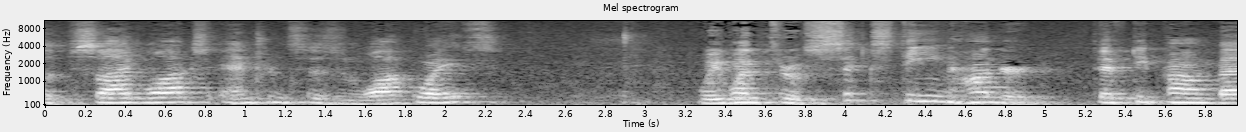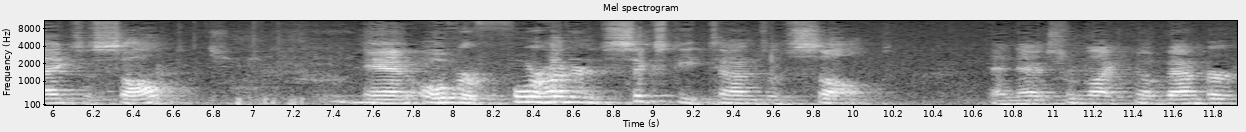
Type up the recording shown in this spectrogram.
of sidewalks, entrances, and walkways. We went through 1,600 50-pound bags of salt and over 460 tons of salt. And that's from like November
